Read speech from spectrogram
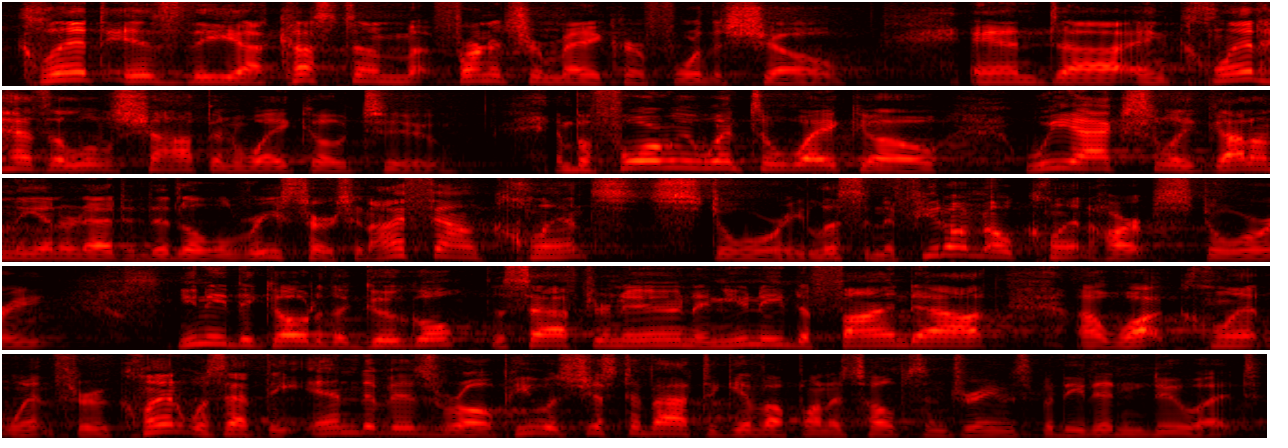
Clint is the uh, custom furniture maker for the show. And, uh, and Clint has a little shop in Waco too. And before we went to Waco, we actually got on the internet and did a little research. And I found Clint's story. Listen, if you don't know Clint Harp's story, you need to go to the Google this afternoon and you need to find out uh, what Clint went through. Clint was at the end of his rope. He was just about to give up on his hopes and dreams, but he didn't do it.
